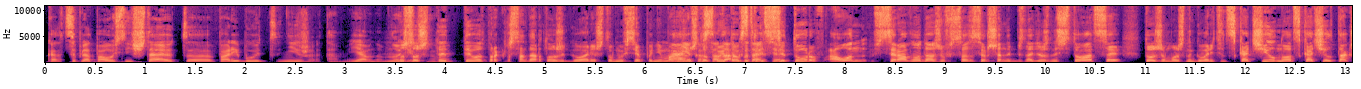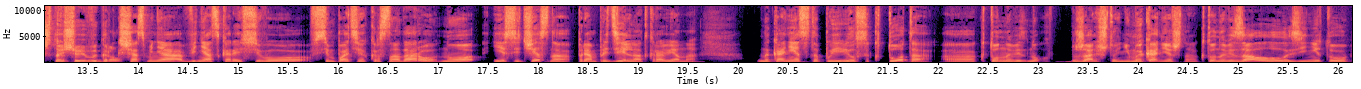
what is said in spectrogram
когда цыплят по осени считают, э, пари будет ниже, там, явно. Ну, слушай, ты, ты вот про Краснодар тоже говоришь, что мы все понимаем, Нет, что Краснодар, по итогу кстати... 30 туров, а он все равно даже в совершенно безнадежной ситуации тоже, можно говорить, отскочил, но отскочил так, что еще и выиграл. Сейчас меня обвинят, скорее всего, в симпатиях к Краснодару, но, если честно, прям предельно откровенно, наконец-то появился кто-то, э, кто навязал, ну, жаль, что не мы, конечно, кто навязал «Зениту»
